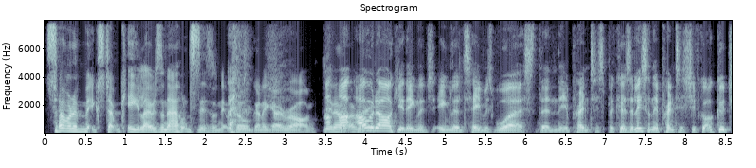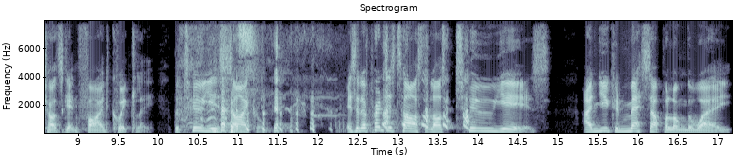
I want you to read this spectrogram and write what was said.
someone had mixed up kilos and ounces, and it was all going to go wrong. Do you know I, what I, I mean? would argue the England England team is worse than the Apprentice because at least on the Apprentice you've got a good chance of getting fired quickly. The two year cycle it's an apprentice task that lasts two years, and you can mess up along the way.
